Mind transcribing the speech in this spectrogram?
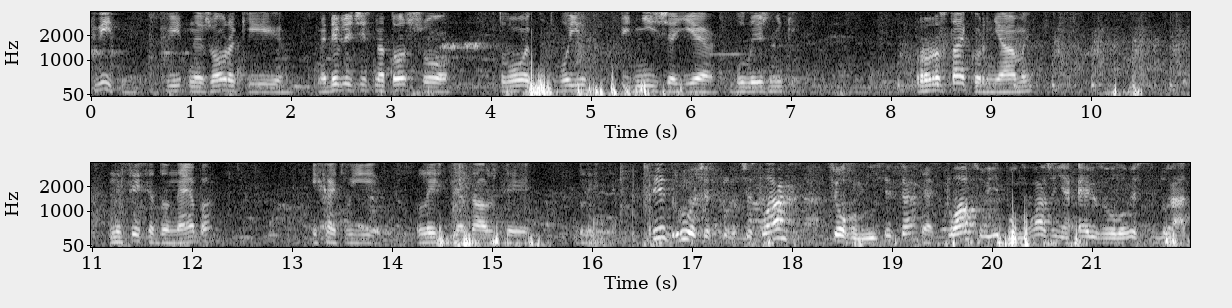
квітне, квітне жорик і не дивлячись на те, що в твої, у підніжжя є булижники, проростай корнями, несися до неба, і хай твої листя завжди блистять. Ти 2 числа, цього місяця Так. склав свої повноваження екс-голови студради.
